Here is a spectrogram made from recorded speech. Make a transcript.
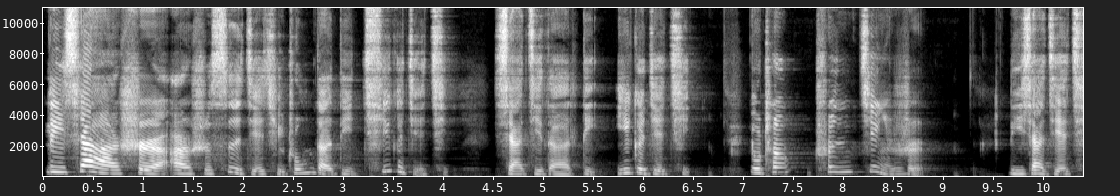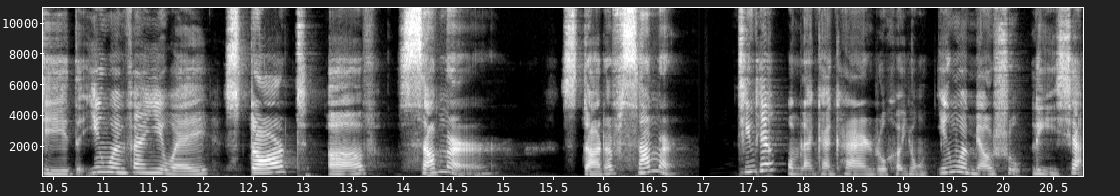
立夏是二十四节气中的第七个节气。 夏季的第一个节气，又称春尽日。立夏节气的英文翻译为 “Start of Summer”。Start of Summer。今天我们来看看如何用英文描述立夏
